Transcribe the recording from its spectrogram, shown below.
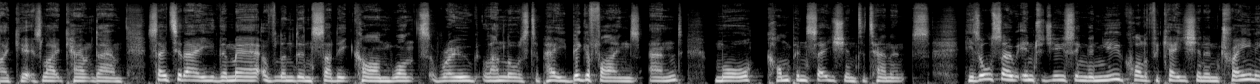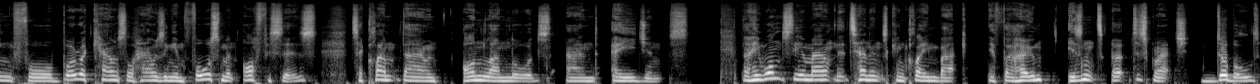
Like it. It's like countdown. So today, the Mayor of London, Sadiq Khan, wants rogue landlords to pay bigger fines and more compensation to tenants. He's also introducing a new qualification and training for Borough Council housing enforcement officers to clamp down on landlords and agents. Now, he wants the amount that tenants can claim back if their home isn't up to scratch doubled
